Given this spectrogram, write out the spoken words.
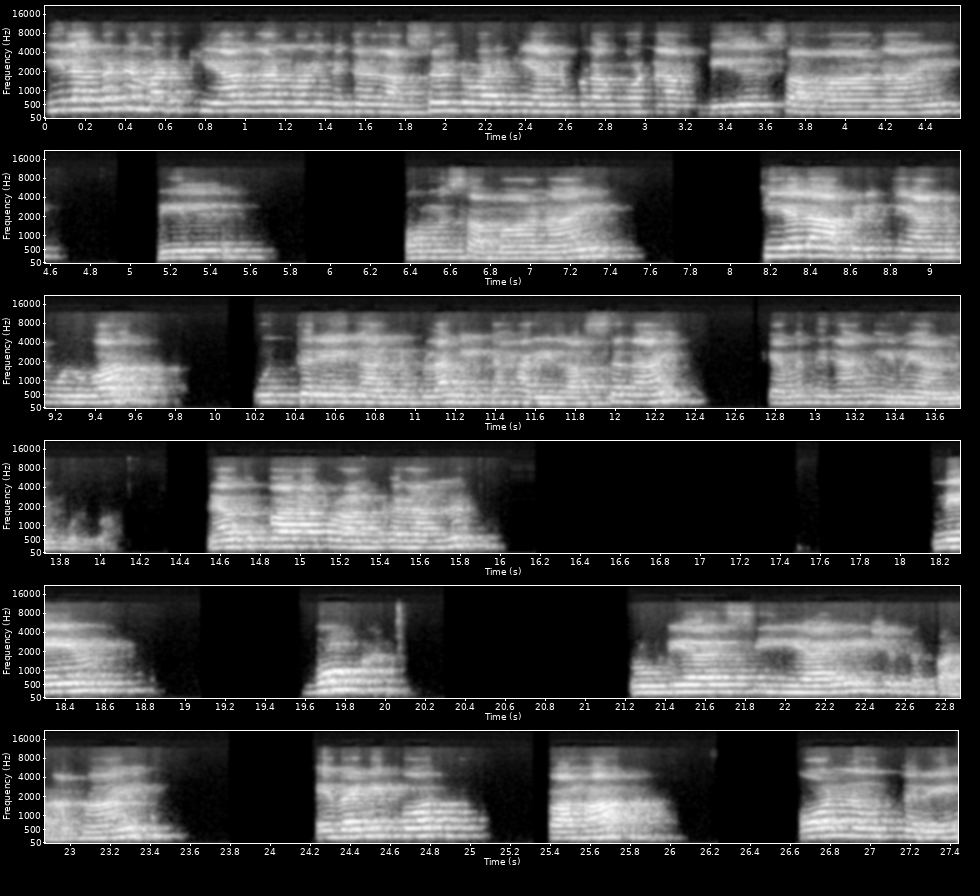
ඊළඟට මට කියා ගන්න ඕනේ මෙතන ලස්සනට ඔයාලට කියන්න පුළුවන් ඕනම් බිල් සමානයි බිල් ඔහොම සමානයි කියලා අපිට කියන්න පුළුවන් උත්තරේ ගන්න පුළුවන්. ඒක හරිය ලස්සනයි. කැමති නම් එහෙම යන්න පුළුවන්. නැවත පාරක් රන් කරන්න. name book රුපියල් 100යි 150යි එවැනි පොත් පහක්. ඕන්න උත්තරේ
